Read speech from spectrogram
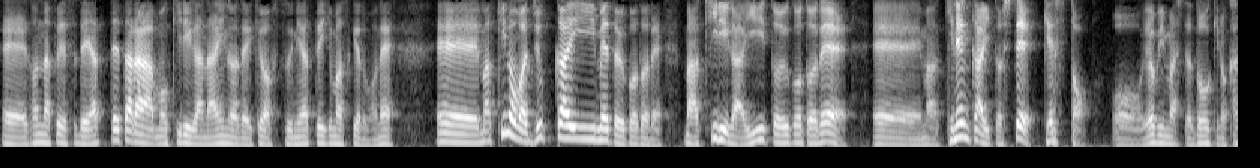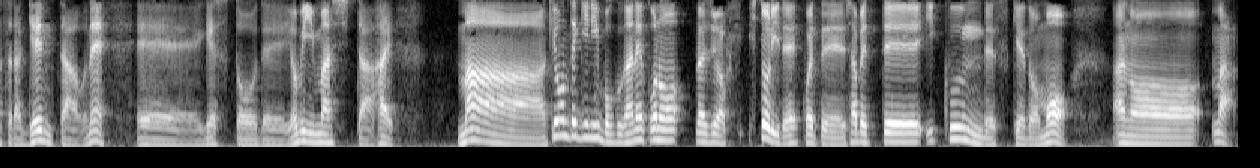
えー、こんなペースでやってたらもうキリがないので今日は普通にやっていきますけどもね、えー、まあ昨日は10回目ということで、まあキリがいいということで、えー、まあ記念会としてゲスト、を呼びました。同期の桂玄太をね、えー、ゲストで呼びました。はい。まあ、基本的に僕がね、このラジオは一人でこうやって喋っていくんですけども、あのー、まあ、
